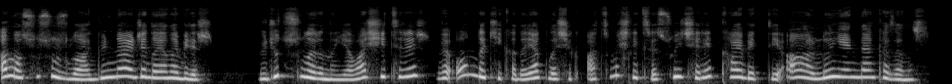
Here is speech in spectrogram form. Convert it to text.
Ama susuzluğa günlerce dayanabilir. Vücut sularını yavaş yitirir ve 10 dakikada yaklaşık 60 litre su içerek kaybettiği ağırlığı yeniden kazanır.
